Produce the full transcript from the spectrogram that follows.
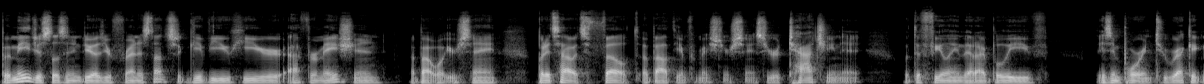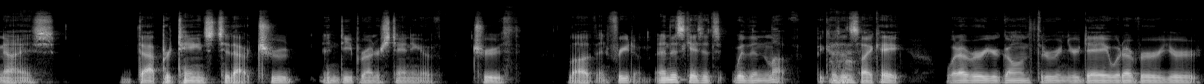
But me just listening to you as your friend, it's not to give you here affirmation about what you're saying, but it's how it's felt about the information you're saying. So you're attaching it with the feeling that I believe is important to recognize that pertains to that true and deeper understanding of truth, love, and freedom. And in this case, it's within love because mm-hmm. it's like, hey, whatever you're going through in your day, whatever your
